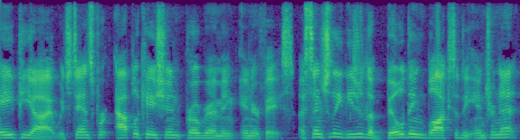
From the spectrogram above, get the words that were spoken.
API, which stands for Application Programming Interface. Essentially, these are the building blocks of the internet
